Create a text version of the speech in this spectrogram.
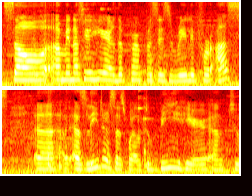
So, I mean, as you hear, the purpose is really for us uh, as leaders as well to be here and to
